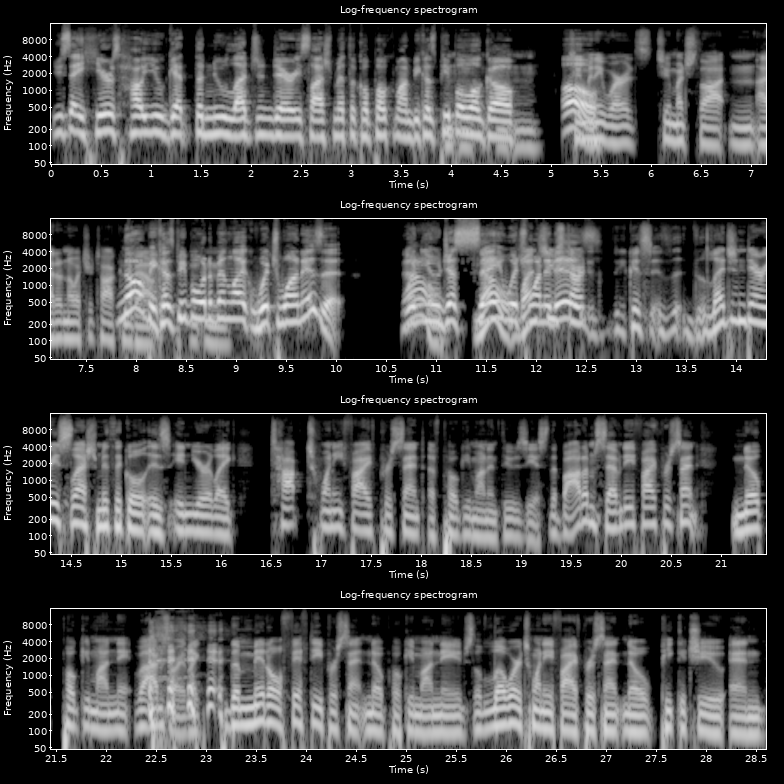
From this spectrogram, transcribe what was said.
you say here's how you get the new legendary slash mythical Pokemon because people Mm-mm, will go mm-mm. Oh Too many words, too much thought, and I don't know what you're talking no about. No, because people would have been like which one is it When you just say no. which one you it start, is- because the- the legendary slash mythical is in your like top 25% of Pokemon enthusiasts. The bottom 75%, no Pokemon name. Well, I'm sorry, like the middle 50%, no Pokemon names. The lower 25%, no Pikachu and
